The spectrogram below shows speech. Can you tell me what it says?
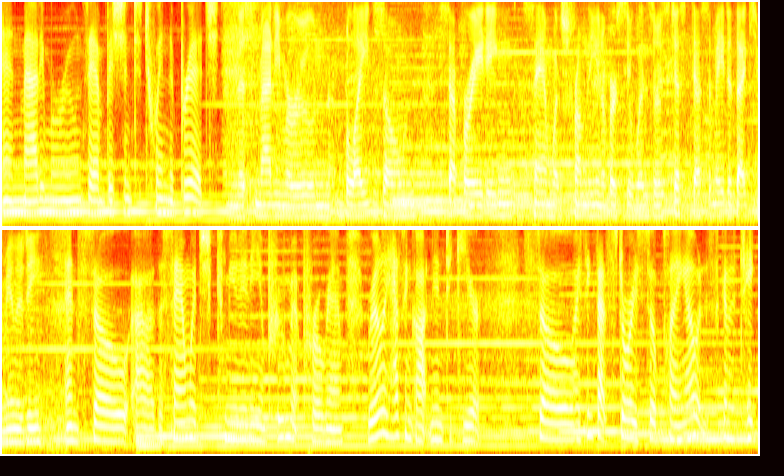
and Matty Moroun's ambition to twin the bridge. And this Matty Moroun blight zone separating Sandwich from the University of Windsor has just decimated that community. And so uh, the Sandwich Community Improvement Program really hasn't gotten into gear. So I think that story is still playing out. It's going to take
